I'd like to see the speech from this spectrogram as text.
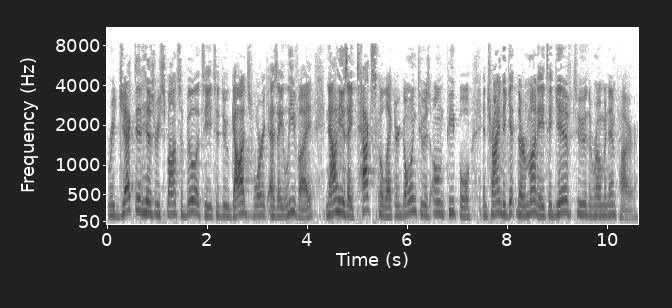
rejected his responsibility to do God's work as a Levite. Now he is a tax collector going to his own people and trying to get their money to give to the Roman Empire.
